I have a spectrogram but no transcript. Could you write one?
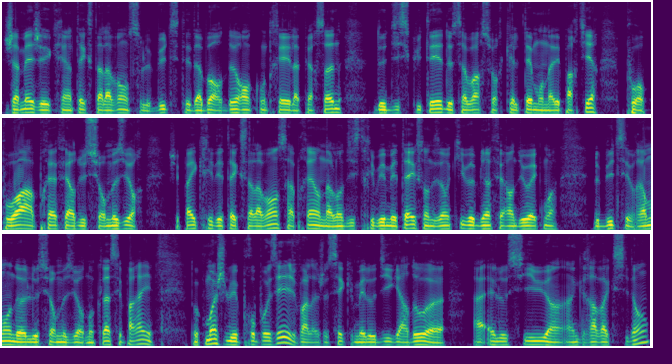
jamais j'ai écrit un texte à l'avance. Le but c'était d'abord de rencontrer la personne, de discuter, de savoir sur quel thème on allait partir pour pouvoir après faire du sur-mesure. J'ai pas écrit des textes à l'avance. Après en allant distribuer mes textes en disant qui veut bien faire un duo avec moi? Le but c'est vraiment de le sur-mesure. Donc là c'est pareil. Donc moi je lui ai proposé. Voilà, je sais que Mélodie Gardot a elle aussi eu un, grave accident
